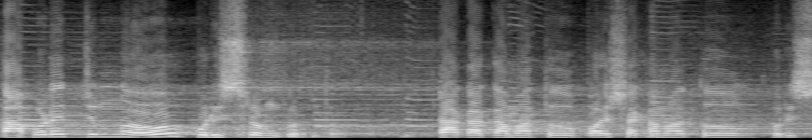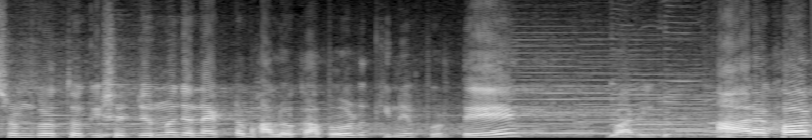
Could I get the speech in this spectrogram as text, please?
কাপড়ের জন্য পরিশ্রম করত। টাকা কামাতো, পয়সা কামাতো, পরিশ্রম করতো, কিসের জন্য? যেন একটা ভালো কাপড় কিনে পরতে পারি। আর এখন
